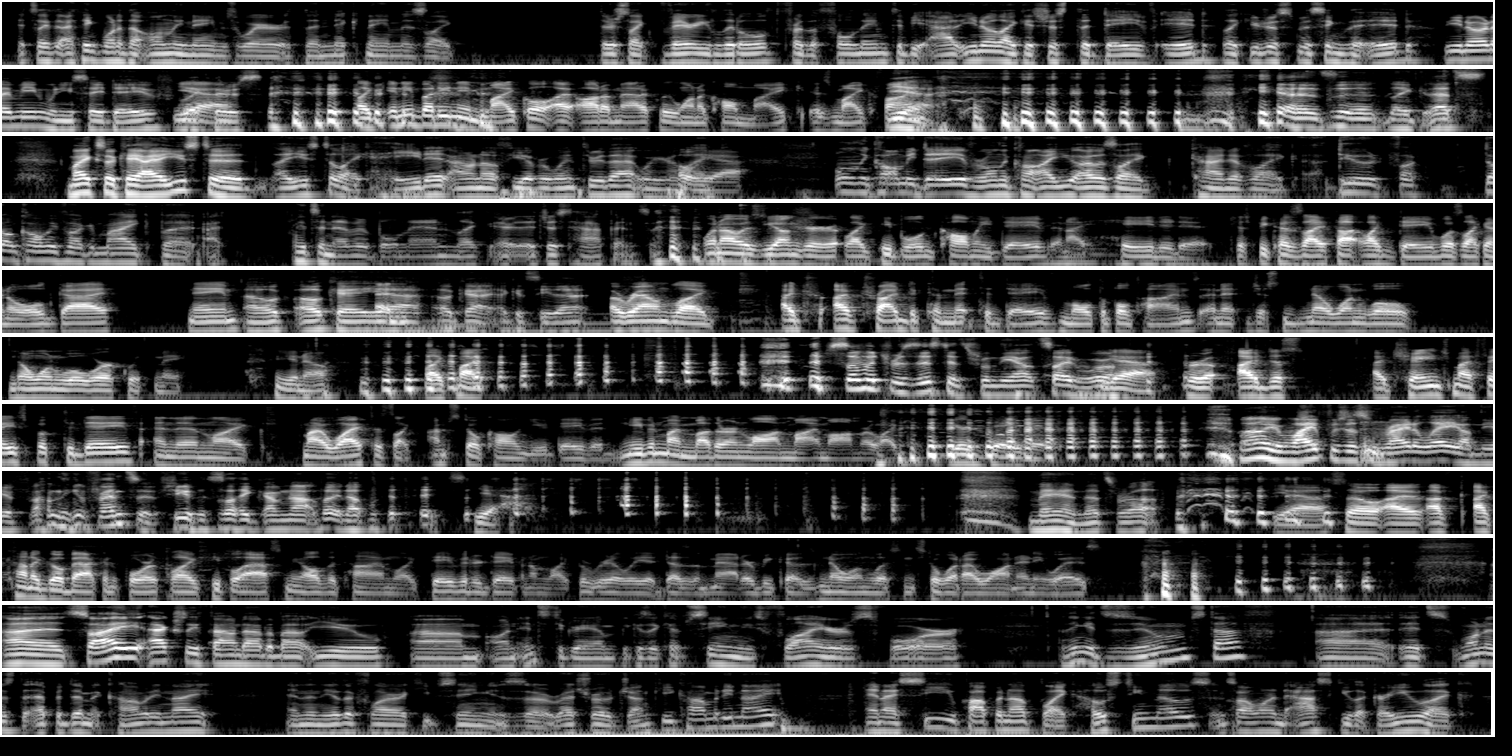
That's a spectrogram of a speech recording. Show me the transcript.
It's like I think one of the only names where the nickname is like there's like very little for the full name to be added. You know, like it's just the Dave id. Like you're just missing the id. You know what I mean when you say Dave? Yeah. Like there's like anybody named Michael, I automatically want to call Mike. Is Mike fine? Yeah. yeah. It's uh, like that's Mike's okay. I used to I used to like hate it. I don't know if you ever went through that where you're oh, like, yeah. only call me Dave or only call I. I was like kind of like, dude, fuck, don't call me fucking Mike, but I it's inevitable, man. Like it just happens. when I was younger, like people would call me Dave, and I hated it just because I thought like Dave was like an old guy name. Oh, okay, yeah, and okay, I can see that. Around like, I tr- I've tried to commit to Dave multiple times, and it just no one will, no one will work with me. you know, like my. There's so much resistance from the outside world. Yeah, for I just I changed my Facebook to Dave, and then like my wife is like, I'm still calling you David. And even my mother in law and my mom are like, You're David. well, your wife was just right away on the on the offensive. She was like, I'm not putting up with this. Yeah. Man, that's rough. yeah, so I I've, I kind of go back and forth. Like people ask me all the time, like David or Dave, and I'm like, really, it doesn't matter because no one listens to what I want anyways. Uh, so I actually found out about you um, on Instagram because I kept seeing these flyers for, I think it's Zoom stuff. Uh, it's one is the Epidemic Comedy Night, and then the other flyer I keep seeing is uh, Retro Junkie Comedy Night. And I see you popping up like hosting those, and so I wanted to ask you like, are you like,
